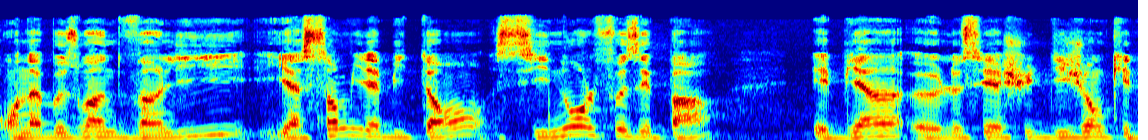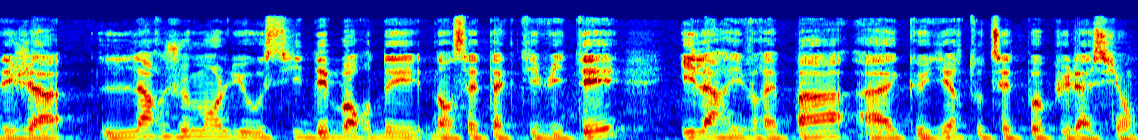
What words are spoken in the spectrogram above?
on a besoin de 20 lits, il y a 100 000 habitants. Si nous, on le faisait pas, eh bien, euh, le CHU de Dijon, qui est déjà largement lui aussi débordé dans cette activité, il n'arriverait pas à accueillir toute cette population.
